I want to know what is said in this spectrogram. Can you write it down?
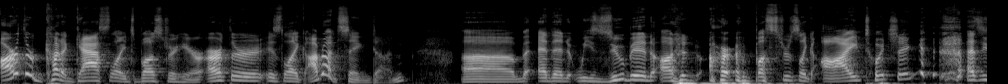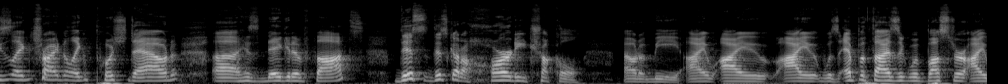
arthur kind of gaslights buster here. Arthur is like i'm not saying done um, and then we zoom in on our Buster's like eye twitching as he's like trying to like push down uh, his negative thoughts. This this got a hearty chuckle out of me. I I I was empathizing with Buster. I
